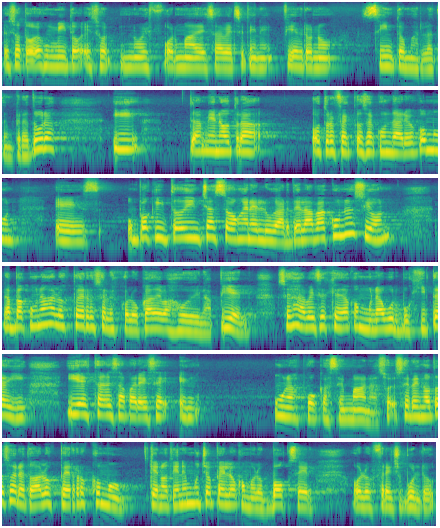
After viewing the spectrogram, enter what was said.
eso todo es un mito, eso no es forma de saber si tiene fiebre o no sin tomar la temperatura. Y también otra, otro efecto secundario común es un poquito de hinchazón en el lugar de la vacunación. Las vacunas a los perros se les coloca debajo de la piel. Entonces a veces queda como una burbujita ahí y esta desaparece en unas pocas semanas. Se le nota sobre todo a los perros como que no tienen mucho pelo, como los boxer o los French Bulldog.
